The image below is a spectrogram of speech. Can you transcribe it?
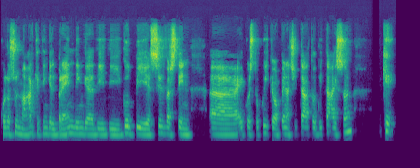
quello sul marketing e il branding di, di Goodby e Silverstein eh, e questo qui che ho appena citato di Tyson, che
